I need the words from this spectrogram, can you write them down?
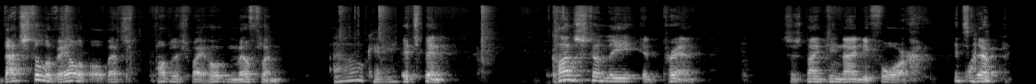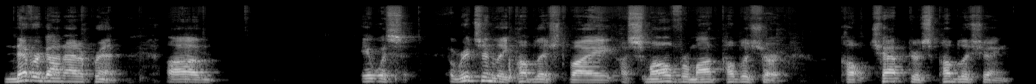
that's still available. That's published by Houghton Mifflin. Oh, okay. It's been constantly in print since 1994. It's wow. never never gone out of print. Um, it was originally published by a small Vermont publisher called Chapters Publishing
